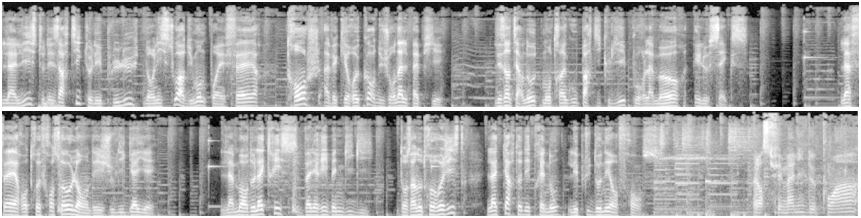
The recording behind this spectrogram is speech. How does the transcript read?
La liste des articles les plus lus dans l'histoire du monde.fr tranche avec les records du journal papier. Les internautes montrent un goût particulier pour la mort et le sexe. L'affaire entre François Hollande et Julie Gaillet. La mort de l'actrice Valérie Benguigui. Dans un autre registre, la carte des prénoms les plus donnés en France. Alors si tu fais Mali de points,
